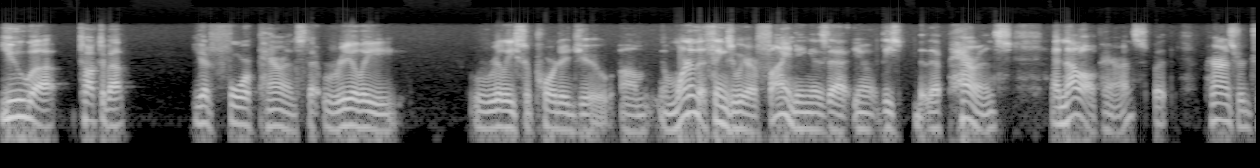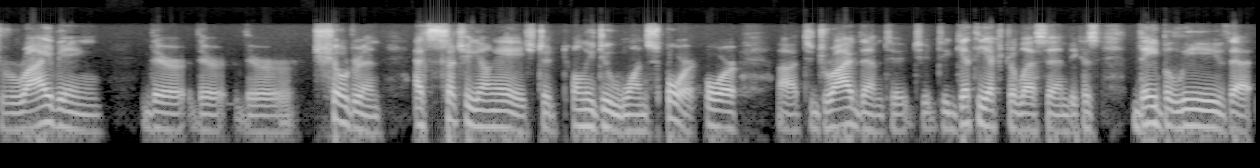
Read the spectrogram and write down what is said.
You uh, talked about you had four parents that really, really supported you. Um, and one of the things we are finding is that you know these the parents, and not all parents, but parents are driving their their their children at such a young age to only do one sport or uh, to drive them to, to to get the extra lesson because they believe that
